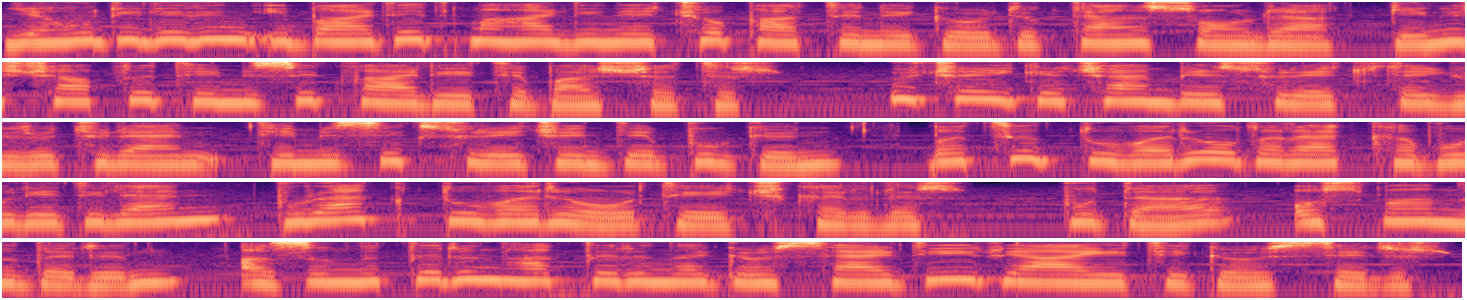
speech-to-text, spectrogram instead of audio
Yahudilerin ibadet mahalline çöp attığını gördükten sonra geniş çaplı temizlik faaliyeti başlatır. Üç ayı geçen bir süreçte yürütülen temizlik sürecinde bugün Batı duvarı olarak kabul edilen Burak duvarı ortaya çıkarılır. Bu da Osmanlıların azınlıkların haklarına gösterdiği riayeti gösterir.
